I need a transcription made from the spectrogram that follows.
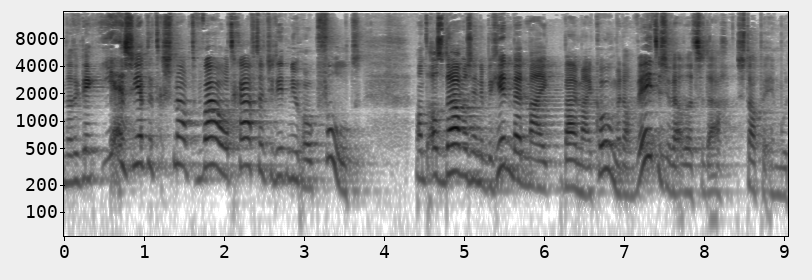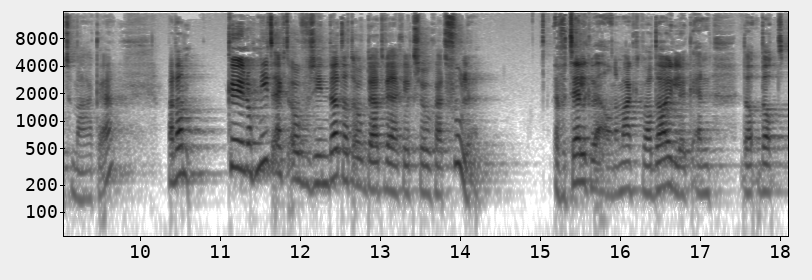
En dat ik denk, yes, je hebt het gesnapt. Wauw, wat gaaf dat je dit nu ook voelt. Want als dames in het begin bij mij, bij mij komen, dan weten ze wel dat ze daar stappen in moeten maken. Maar dan kun je nog niet echt overzien dat dat ook daadwerkelijk zo gaat voelen. Dat vertel ik wel dat maak ik wel duidelijk. En dat, dat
